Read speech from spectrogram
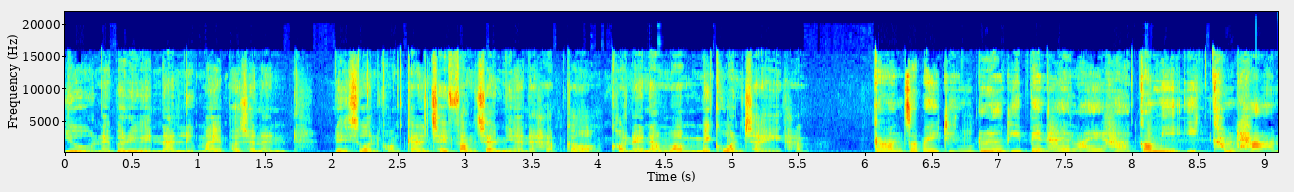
อยู่ในบริเวณนั้นหรือไม่ เพราะฉะนั้นในส่วนของการใช้ฟังก์ชันเนี้ยนะครับ ก็ขอแนะนำว่าไม่ควรใช้ครับ ก่อนจะไปถึงเรื่องที่เป็นไฮไลท์ค่ะ ก็มีอีกคำถาม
